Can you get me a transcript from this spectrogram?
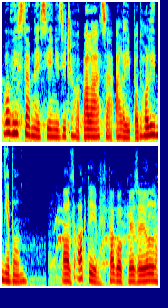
vo výstavnej sieni Zičeho paláca, ale i pod holým nebom. Az aktív tagok közül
